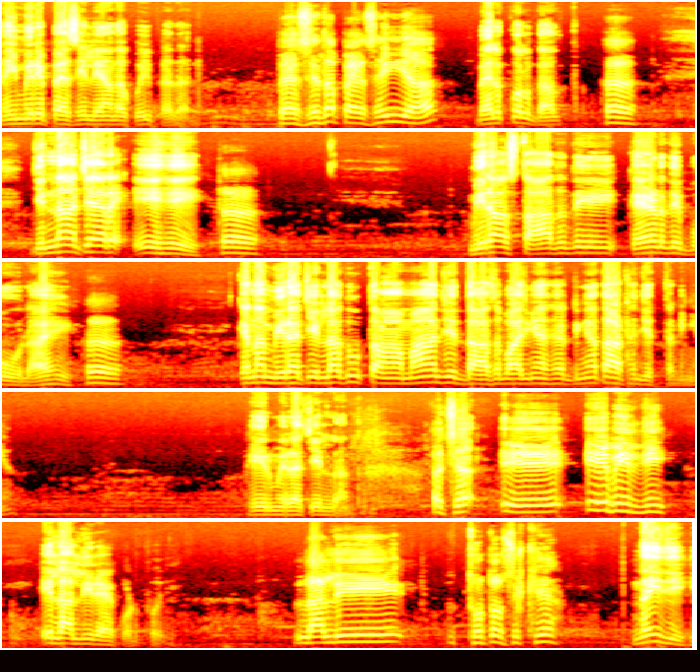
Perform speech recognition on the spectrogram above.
ਨਹੀਂ ਮੇਰੇ ਪੈਸੇ ਲਿਆਂ ਦਾ ਕੋਈ ਫਾਇਦਾ ਨਹੀਂ। ਪੈਸੇ ਤਾਂ ਪੈਸੇ ਹੀ ਆ। ਬਿਲਕੁਲ ਗਲਤ। ਹਾਂ। ਜਿੰਨਾ ਚਿਰ ਇਹ ਹਾਂ। ਮੇਰਾ ਉਸਤਾਦ ਦੇ ਕਹਿਣ ਦੇ ਬੋਲ ਆ ਇਹ। ਹਾਂ। ਕਹਿੰਦਾ ਮੇਰਾ ਚੇਲਾ ਤੂੰ ਤਾਂ ਮਾਂ ਜੇ 10 ਬਾਜੀਆਂ ਛੱਡੀਆਂ ਤਾਂ 8 ਜਿੱਤਣੀਆਂ। ਫੇਰ ਮੇਰਾ ਚੇਲਾ ਤੂੰ। ਅੱਛਾ ਇਹ ਇਹ ਵੀਰ ਜੀ? ਇਹ ਲਾਲੀ ਰੈਕੋਰਡ ਤੋਂ ਜੀ। ਲਾਲੀ ਥੋਤੋਂ ਸਿੱਖਿਆ? ਨਹੀਂ ਜੀ।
